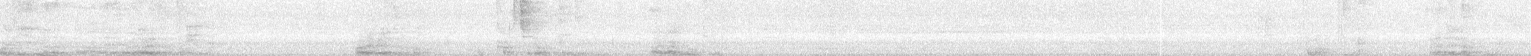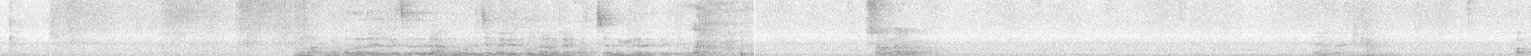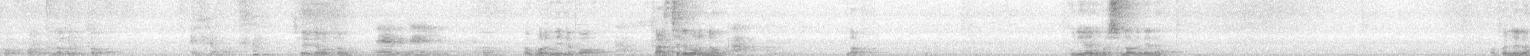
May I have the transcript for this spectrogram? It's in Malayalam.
വലിയുന്നതല്ല അതേ വേറെ വേദന ഉണ്ടോ പഴയ വേദന ഉണ്ടോ കടച്ചിലോ എന്തെങ്കിലും ആ കാര്യം നോക്കി ഉണ്ടോ? വേദനയില്ല? അന്നപ്പോ തന്നെ ഞാൻ വെച്ചത് അന്ന് പൊട്ടിച്ച മാതിരിയൊന്നും ഉണ്ടാവില്ല. കുറച്ച് എന്തെങ്കിലും അപ്പോ പുറത്തുള്ള പിടുത്തം? ശരീരം മൊത്തം. ആ അത് കുറഞ്ഞില്ല. അപ്പോൾ ആ. കടച്ചിൽ കുറഞ്ഞോ. ഉണ്ടോ? കുനിയാൻ പ്രശ്നം ഉണ്ടാവില്ലല്ലോ കുഴപ്പമില്ലല്ലോ?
